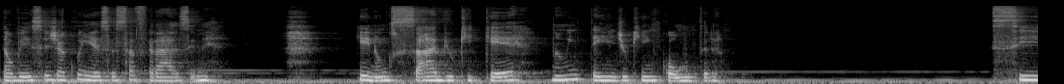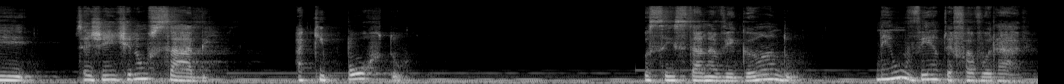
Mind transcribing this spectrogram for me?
Talvez você já conheça essa frase, né? Quem não sabe o que quer, não entende o que encontra. Se, se a gente não sabe a que porto você está navegando, nenhum vento é favorável.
